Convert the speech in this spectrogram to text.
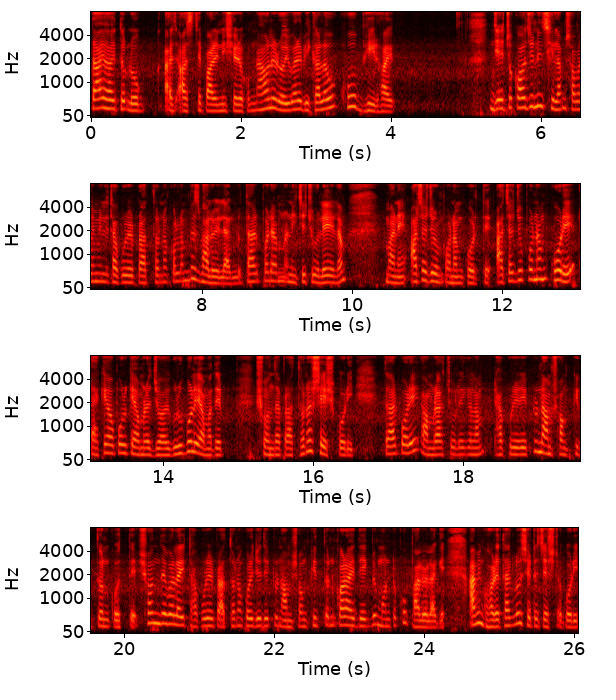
তাই হয়তো লোক আজ আসতে পারেনি সেরকম। না হলে রবিবারে বিকালেও খুব ভিড় হয়। যে চ- কজনই ছিলাম সবাই মিলে ঠাকুরের প্রার্থনা করলাম বেশ ভালোই লাগল। তারপরে আমরা নিচে চলে এলাম মানে আচার্য প্রণাম করতে। আচার্য প্রণাম করে একে অপরকে আমরা জয়গুরু বলে আমাদের সন্ধ্যা প্রার্থনা শেষ করি। তারপরে আমরা চলে গেলাম ঠাকুরের একটু নাম সংকীর্তন করতে। সন্ধেবেলায় ঠাকুরের প্রার্থনা করে যদি একটু নাম সংকীর্তন করা হয় দেখবে মনটা খুব ভালো লাগে। আমি ঘরে থাকলেও সেটা চেষ্টা করি।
